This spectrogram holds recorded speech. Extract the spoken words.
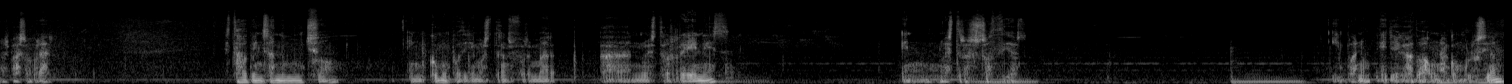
nos va a sobrar. He estado pensando mucho en cómo podríamos transformar a nuestros rehenes en nuestros socios. Y bueno, he llegado a una conclusión.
